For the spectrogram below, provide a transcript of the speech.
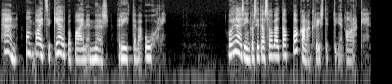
Hän on paitsi kelpo paimen myös riittävä uhri. Voitaisiinko sitä soveltaa pakana kristittyjen arkeen?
